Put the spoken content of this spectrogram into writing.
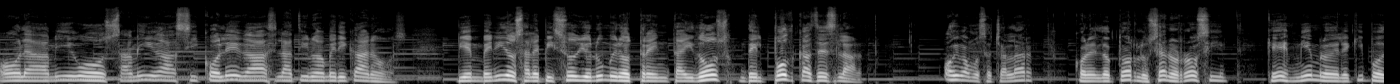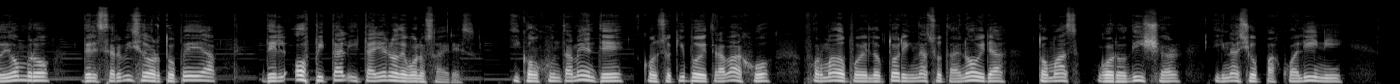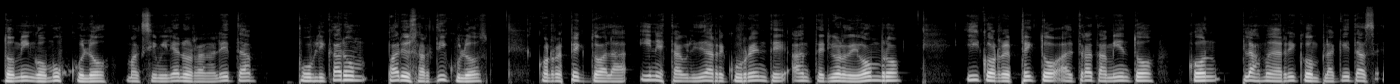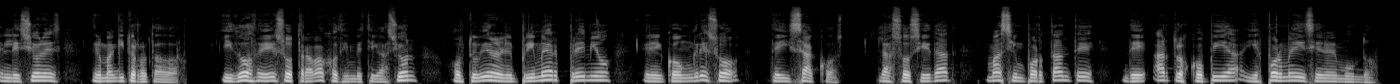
Hola amigos, amigas y colegas latinoamericanos. Bienvenidos al episodio número 32 del podcast de SLARD. Hoy vamos a charlar con el doctor Luciano Rossi, que es miembro del equipo de hombro del Servicio de Ortopedia del Hospital Italiano de Buenos Aires. Y conjuntamente con su equipo de trabajo, formado por el doctor Ignacio Tanoira, Tomás Gorodischer, Ignacio Pasqualini, Domingo Músculo, Maximiliano Ranaleta, publicaron varios artículos con respecto a la inestabilidad recurrente anterior de hombro y con respecto al tratamiento con plasma de rico en plaquetas en lesiones del manguito rotador. Y dos de esos trabajos de investigación obtuvieron el primer premio en el Congreso de ISACOS, la sociedad más importante de artroscopía y sport medicine en el mundo.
